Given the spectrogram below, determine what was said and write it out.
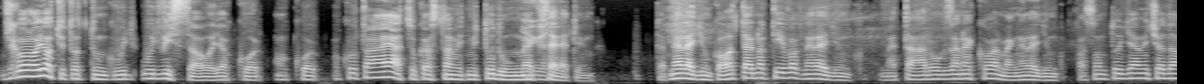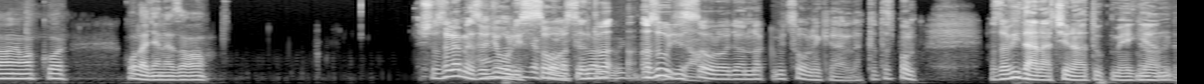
és akkor valahogy ott jutottunk úgy, úgy vissza, hogy akkor, akkor, akkor talán játsszuk azt, amit mi tudunk, meg Igen. szeretünk. Tehát ne legyünk alternatívak, ne legyünk metal rock zenekar, meg ne legyünk faszom tudja micsoda, hanem akkor, akkor legyen ez a... És az a lemez Hát, jól is szól. Szerintem az úgy is ja. szól, hogy annak úgy szólni kellett. Tehát az pont, az a Vidánát csináltuk még, Ja, ilyen,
